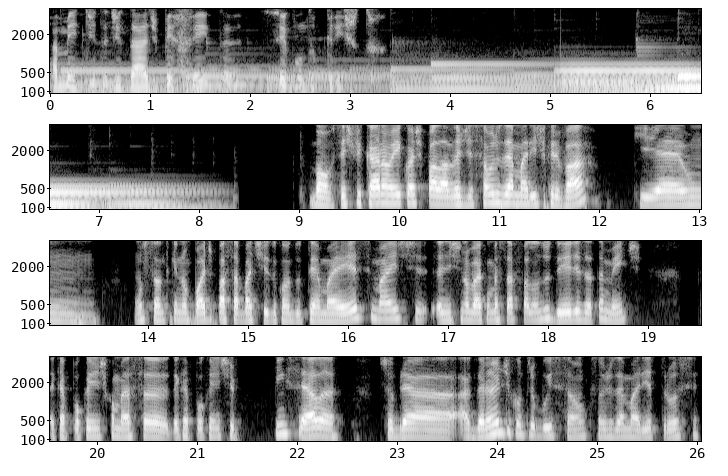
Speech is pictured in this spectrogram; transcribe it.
à medida de idade perfeita, segundo Cristo. Bom, vocês ficaram aí com as palavras de São José Maria Escrivá, que é um, um santo que não pode passar batido quando o tema é esse, mas a gente não vai começar falando dele exatamente. Daqui a pouco a gente começa, daqui a pouco a gente pincela sobre a, a grande contribuição que São José Maria trouxe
